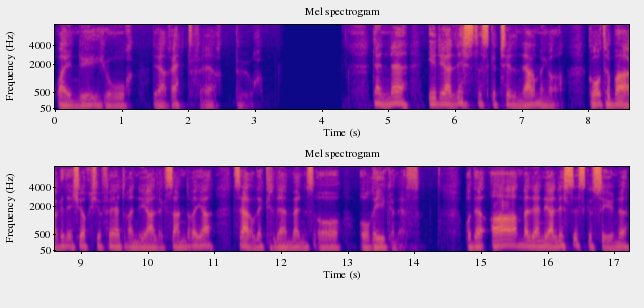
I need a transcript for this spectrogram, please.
og en ny jord der rettferd bor. Denne idealistiske tilnærminga går tilbake til kirkefedrene i Alexandria, særlig Clemens og Origenes. Og det amillennialistiske synet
